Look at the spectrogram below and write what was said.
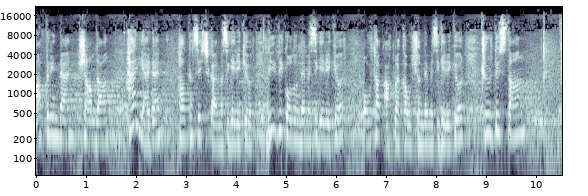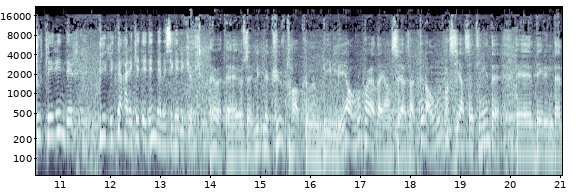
Afrin'den, Şam'dan, her yerden halkın ses çıkarması gerekiyor. Birlik olun demesi gerekiyor. Ortak akla kavuşun demesi gerekiyor. Kürdistan Kürtlerindir. Birlikte hareket edin demesi gerekiyor. Evet, e, özellikle Kürt halkının birliği Avrupa'ya da yansıyacaktır. Avrupa siyasetini de e, derinden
